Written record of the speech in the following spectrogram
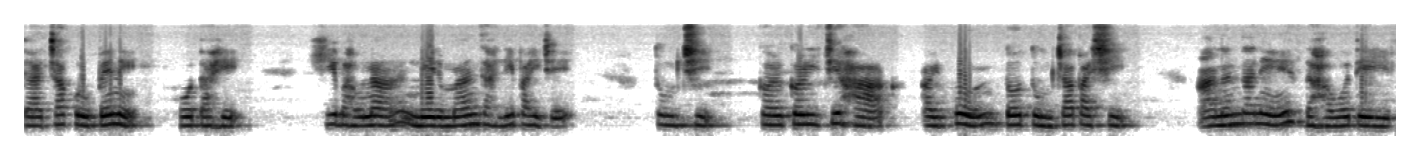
त्याच्या कृपेने होत आहे. ही भावना निर्माण झाली पाहिजे. तुमची कळकळीची हाक ऐकून तो तुमच्यापाशी आनंदाने धावत येईल.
